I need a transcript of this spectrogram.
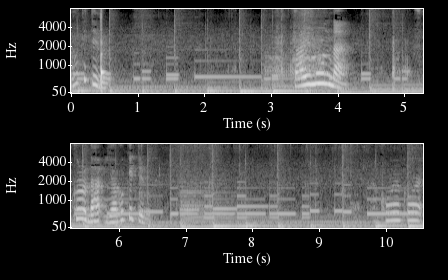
破けてる。大問題。袋だ破けてる。怖い怖い。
